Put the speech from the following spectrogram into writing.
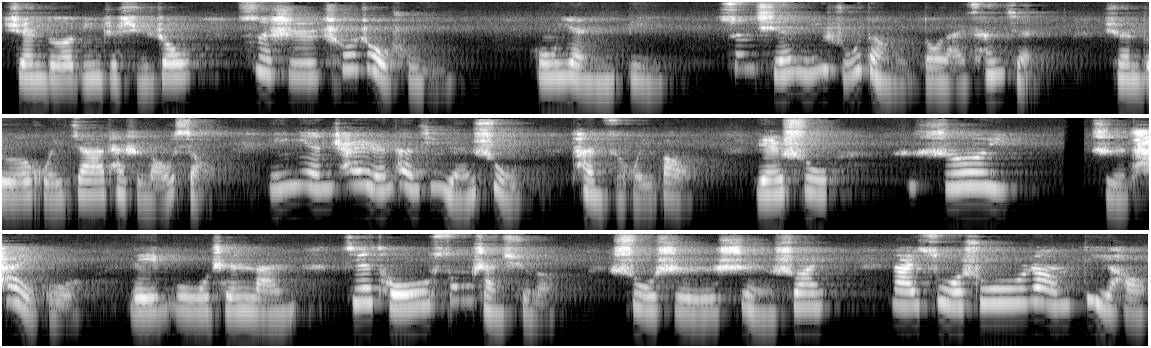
玄德兵至徐州，刺史车胄出迎，公宴毕，孙乾、糜竺等都来参见。玄德回家探视老小，一面差人探听袁术。探子回报，袁术奢指太过。雷布陈兰接头嵩山去了，术势甚衰，乃作书让帝号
